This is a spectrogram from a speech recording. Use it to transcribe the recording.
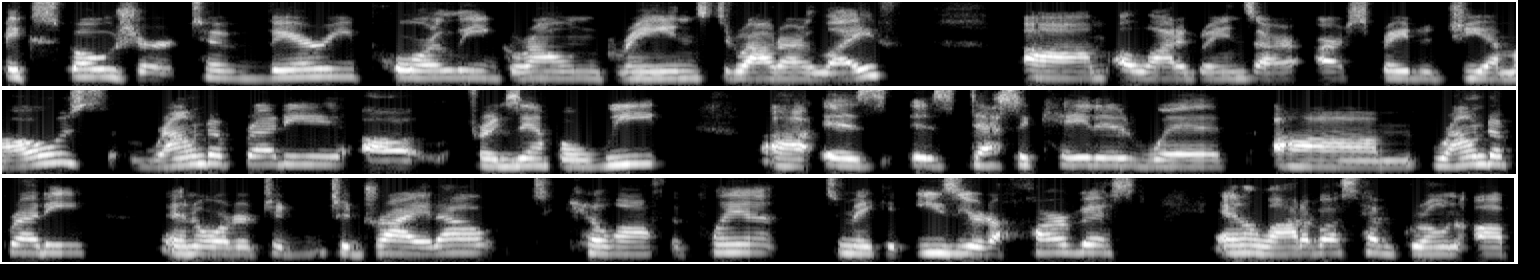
exposure to very poorly grown grains throughout our life. Um, a lot of grains are, are sprayed with GMOs, Roundup Ready. Uh, for example, wheat uh, is is desiccated with um, Roundup Ready in order to to dry it out, to kill off the plant, to make it easier to harvest. And a lot of us have grown up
